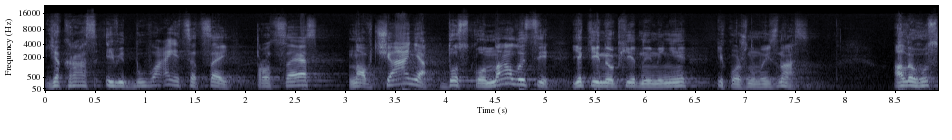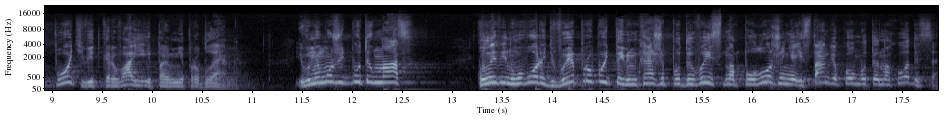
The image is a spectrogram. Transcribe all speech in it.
якраз і відбувається цей процес навчання досконалості, який необхідний мені і кожному із нас. Але Господь відкриває і певні проблеми. І вони можуть бути в нас. Коли він говорить, випробуйте, він каже, подивись на положення і стан, в якому ти знаходишся.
